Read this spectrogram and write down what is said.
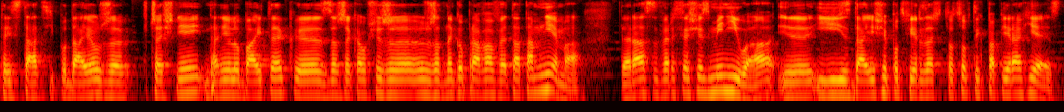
tej stacji podają, że wcześniej Daniel Obajtek zarzekał się, że żadnego prawa weta tam nie ma. Teraz wersja się zmieniła i zdaje się potwierdzać to, co w tych papierach jest.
